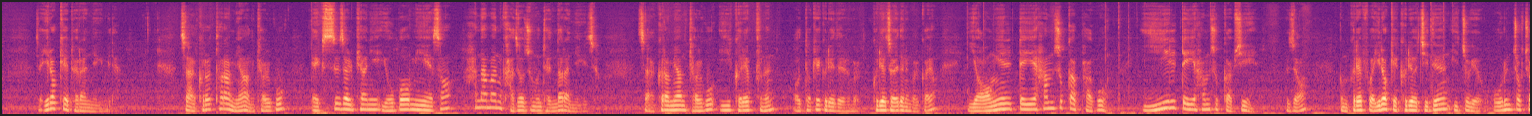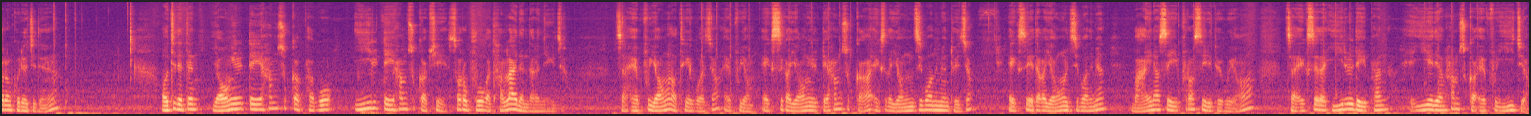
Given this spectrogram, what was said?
자, 이렇게 되라는 얘기입니다. 자, 그렇더라면 결국 x절편이 요 범위에서 하나만 가져주면 된다는 얘기죠. 자, 그러면 결국 이 그래프는 어떻게 그려야 되는 걸, 그려져야 되는 걸까요? 0일 때의 함수값하고 2일 때의 함수값이 그죠? 그럼 그래프가 이렇게 그려지든 이쪽에 오른쪽처럼 그려지든 어찌됐든 0일 때의 함수값하고 2일 때의 함수값이 서로 부호가 달라야 된다는 얘기죠. 자, f0은 어떻게 구하죠? f0, x가 0일 때 함수값, x에다 0 집어넣으면 되죠? x에다가 0을 집어넣으면 마이너스 a 플러스 1이 되고요. 자, x에다 2를 대입한 2에 대한 함수값 f2죠.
